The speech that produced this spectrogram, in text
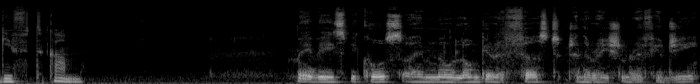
gift come? Maybe it's because I am no longer a first generation refugee.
